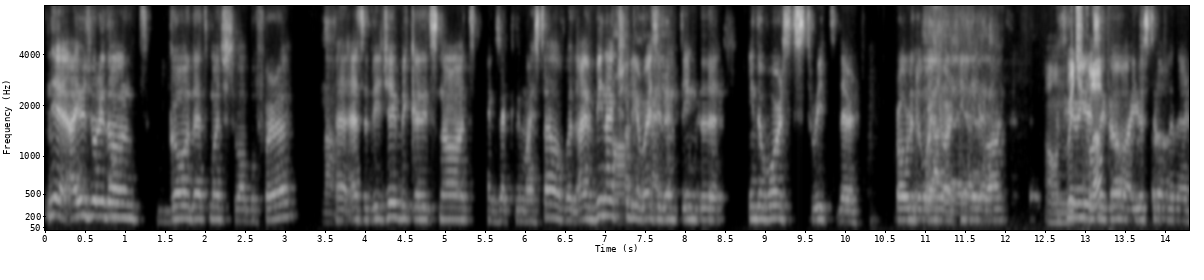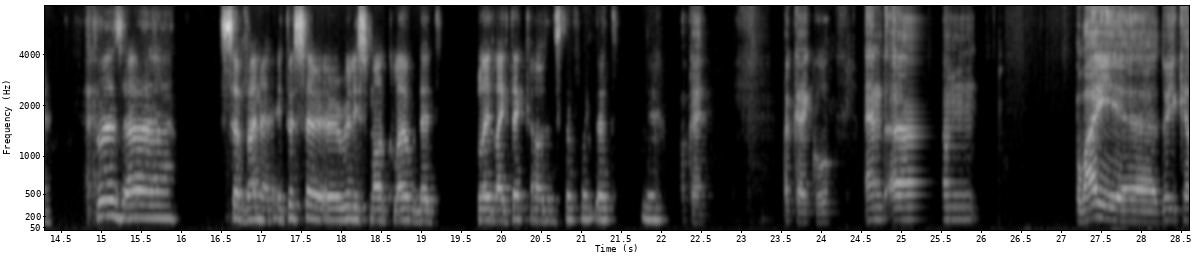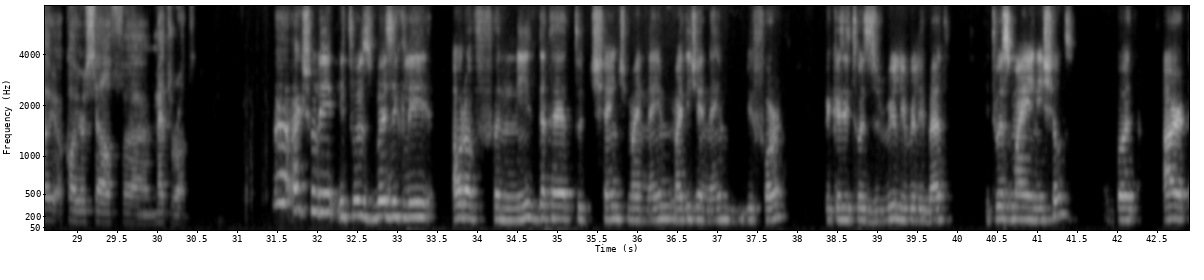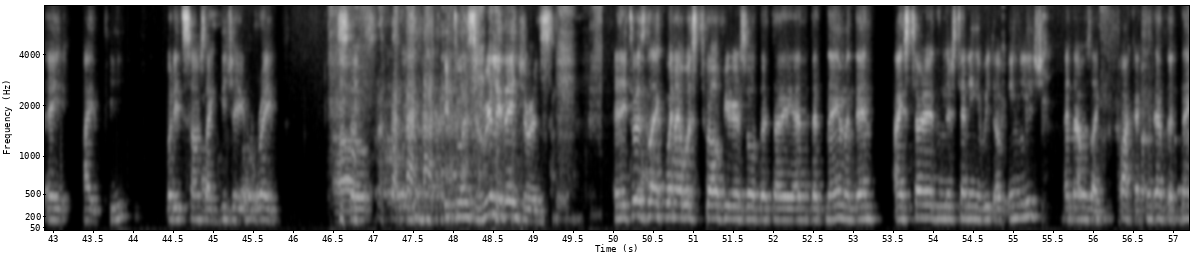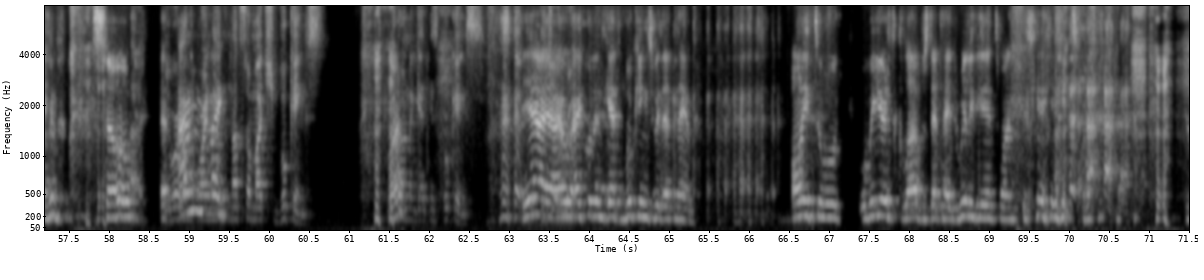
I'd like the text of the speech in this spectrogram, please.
Yeah, I usually don't go that much to Albufeira No. uh, as a DJ because it's not exactly my style. But I've been Oh, actually okay, resident in the in the worst street there, probably the one you are yeah, thinking yeah, yeah. about. a On few which years club? ago i used to play there it was uh savannah it was a, a really small club that played like tech house and stuff like that yeah Okay. Okay, cool. And um, why uh, do you call, call yourself uh, Madd Rod? Uh, actually it was basically out of a need that i had to change my name my dj name before because it was really really bad it was my initials but r-a-i-p but it sounds like dj rape So it was really dangerous. And it was like when I was 12 years old that I had that name. And then I started understanding a bit of English. And I was like, fuck, I can't have that name. So uh, you were, I'm not, like, not so much bookings. I What? want to get these bookings. yeah, Did I, I couldn't get bookings with that name. Only to weird clubs that I really didn't want to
